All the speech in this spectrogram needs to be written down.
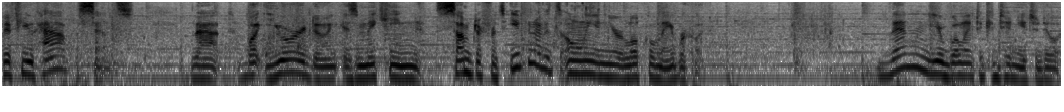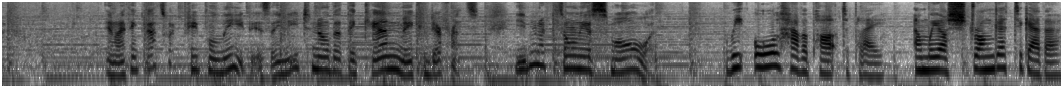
If you have a sense that what you're doing is making some difference, even if it's only in your local neighborhood, then you're willing to continue to do it. And I think that's what people need, is they need to know that they can make a difference, even if it's only a small one. We all have a part to play, and we are stronger together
